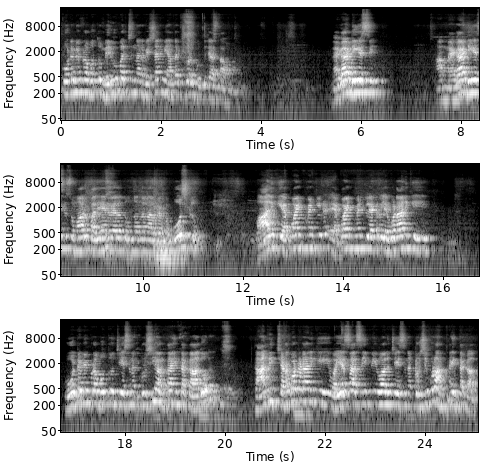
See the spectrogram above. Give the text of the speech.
కూటమి ప్రభుత్వం మెరుగుపరిచిందన్న విషయాన్ని మీ అందరికీ కూడా గుర్తు చేస్తా ఉన్నాం మెగా డిఎస్సి ఆ మెగా డిఎస్సి సుమారు పదిహేను వేల తొమ్మిది వందల నలభై ఒక్క పోస్టులు వాళ్ళకి అపాయింట్మెంట్ అపాయింట్మెంట్ లెటర్లు ఇవ్వడానికి కూటమి ప్రభుత్వం చేసిన కృషి అంతా ఇంత కాదు. దాన్ని చెడగొట్టడానికి వైఎస్ఆర్సీపీ వాళ్ళు చేసిన కృషి కూడా అంతా ఇంత కాదు.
